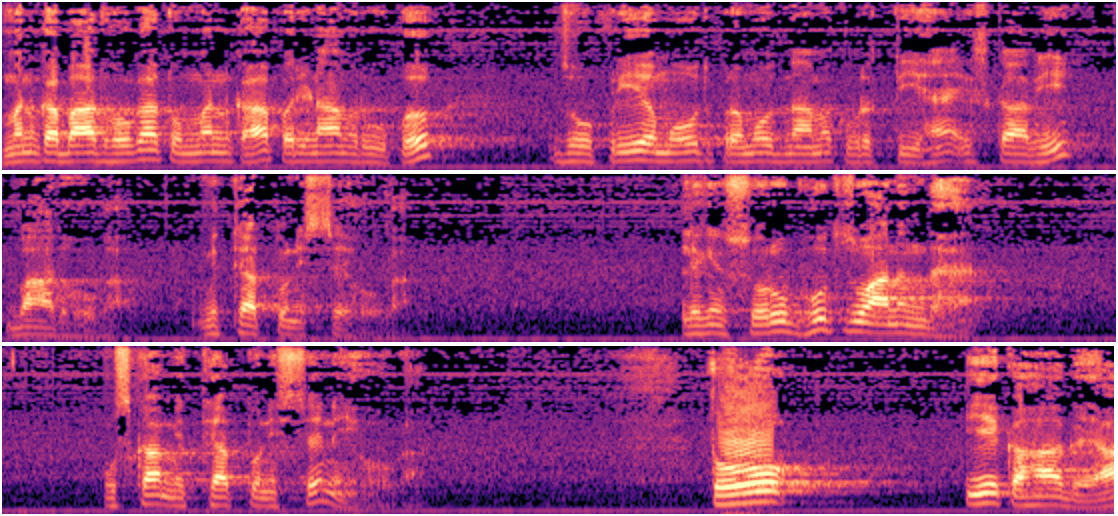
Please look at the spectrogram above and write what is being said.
मन का बाध होगा तो मन का परिणाम रूप जो प्रिय मोद प्रमोद नामक वृत्ति है इसका भी बाध होगा मिथ्यात्व निश्चय होगा। लेकिन स्वरूपभूत जो आनंद है उसका मिथ्यात्व निश्चय नहीं होगा। तो ये कहा गया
